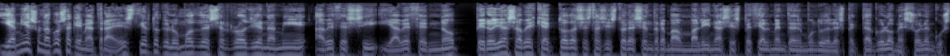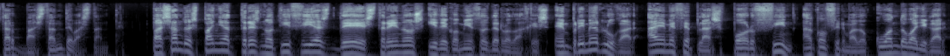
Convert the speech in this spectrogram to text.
Y a mí es una cosa que me atrae. Es cierto que el humor de Seth Rogen a mí a veces sí y a veces no, pero ya sabes que todas estas historias entre bambalinas y especialmente en el mundo del espectáculo me suelen gustar bastante, bastante. Pasando a España, tres noticias de estrenos y de comienzos de rodajes. En primer lugar, AMC Plus por fin ha confirmado cuándo va a llegar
